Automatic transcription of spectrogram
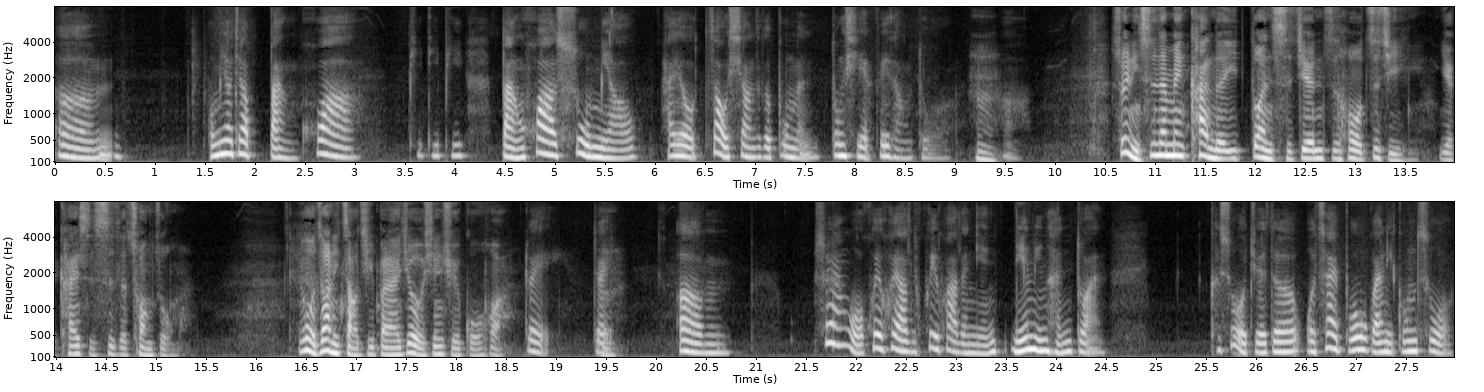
嗯，我们要叫版画 PDP 版画素描，还有照相这个部门东西也非常多。嗯。啊，所以你是那边看了一段时间之后，自己也开始试着创作嘛？因为我知道你早期本来就有先学国画，对对，嗯，虽然我绘画绘画的年年龄很短，可是我觉得我在博物馆里工作，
